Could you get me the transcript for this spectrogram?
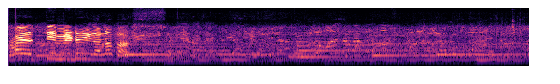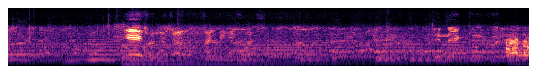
প্রায় তিন মিনিট হয়ে গেল বাস দিনে একটু করে হ্যালো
